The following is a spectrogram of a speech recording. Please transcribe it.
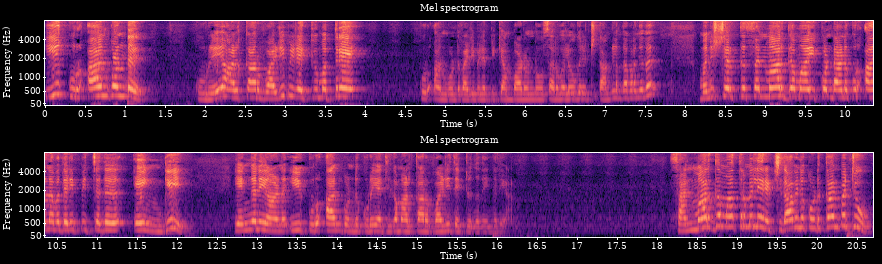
ഈ ഖുർആൻ കൊണ്ട് കുറെ ആൾക്കാർ വഴി പിഴയ്ക്കുമത്രേ. ഖുർആൻ കൊണ്ട് വഴി പിഴപ്പിക്കാൻ പാടുണ്ടോ? സർവലോകരക്ഷ താങ്കൾ എന്താ പറഞ്ഞത്? മനുഷ്യർക്ക് സന്മാർഗമായി കൊണ്ടാണ് ഖുർആൻ അവതരിപ്പിച്ചത് എങ്കിൽ എങ്ങനെയാണ് ഈ ഖുർആൻ കൊണ്ട് കുറേയധികം ആൾക്കാർ വഴി തെറ്റുന്നത് എങ്ങനെയാണ്? സന്മാർഗം മാത്രമല്ലേ രക്ഷിതാവിന് കൊടുക്കാൻ പറ്റൂ?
